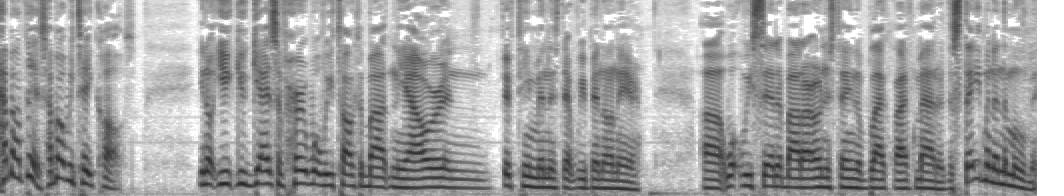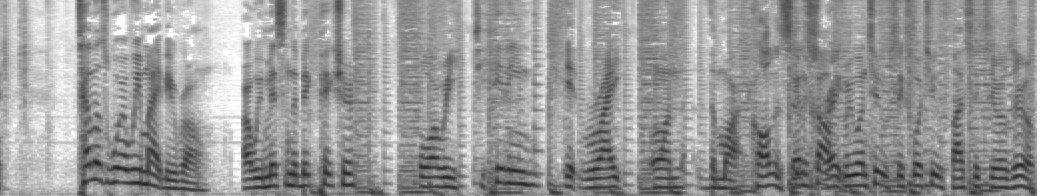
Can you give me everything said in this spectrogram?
how about this? How about we take calls? You know, you, you guys have heard what we talked about in the hour and 15 minutes that we've been on air. Uh, what we said about our understanding of Black Lives Matter, the statement and the movement. Tell us where we might be wrong. Are we missing the big picture? Or are we hitting it right on the mark? Call and set Give us a call, 312 642 5600.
